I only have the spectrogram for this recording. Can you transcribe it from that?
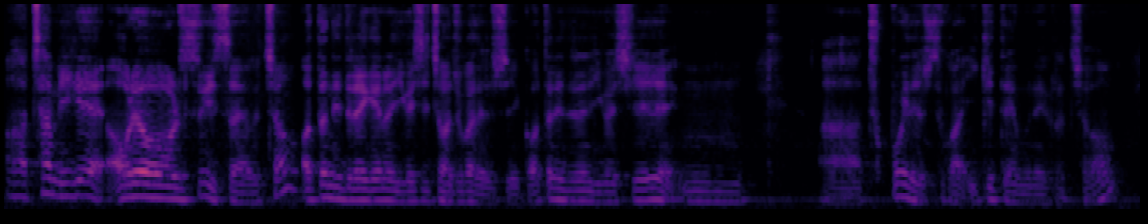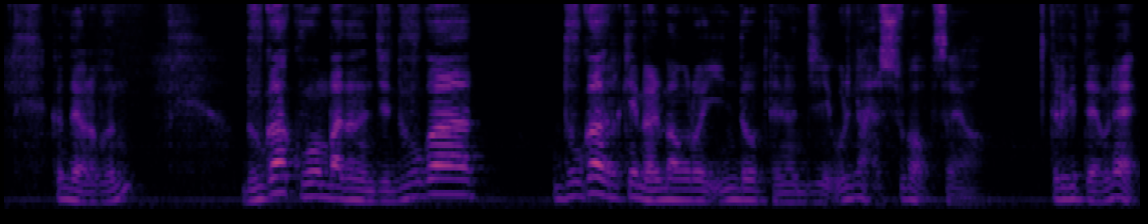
아, 참 이게 어려울 수 있어요. 그렇죠? 어떤 이들에게는 이것이 저주가 될 수 있고 어떤 이들은 이것이 음, 아, 축복이 될 수가 있기 때문에 그렇죠. 근데 여러분 누가 구원받았는지 누가 누가 그렇게 멸망으로 인도되는지 우리는 알 수가 없어요. 그렇기 때문에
